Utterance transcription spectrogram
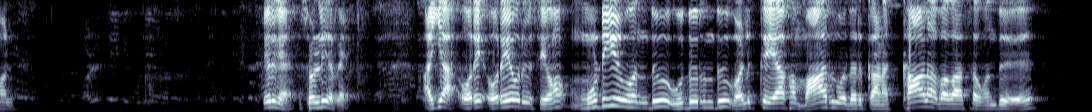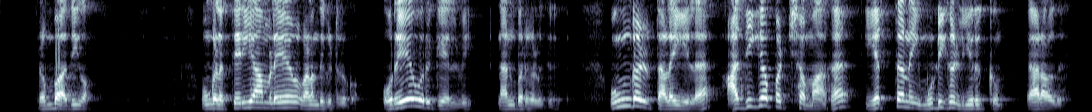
மண். இருங்க சொல்லிடுறேன். ஐயா ஒரே ஒரே ஒரு விஷயம். முடி வந்து உதிர்ந்து வழுக்கையாக மாறுவதற்கான கால அவகாசம் வந்து ரொம்ப அதிகம். உங்களை தெரியாமலே வளர்ந்துக்கிட்டு இருக்கோம். ஒரே ஒரு கேள்வி நண்பர்களுக்கு. உங்கள் தலையில் அதிகபட்சமாக எத்தனை முடிகள் இருக்கும்? யாராவது?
